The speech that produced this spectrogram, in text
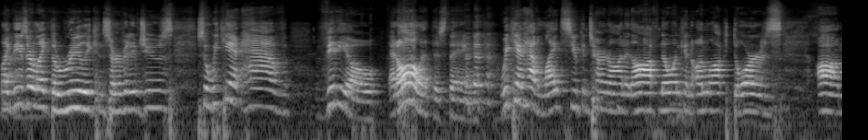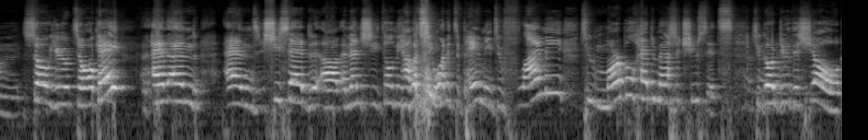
Like, these are like the really conservative Jews. So we can't have video at all at this thing. We can't have lights you can turn on and off. No one can unlock doors. Um, so you so okay, and and and she said, uh, and then she told me how much she wanted to pay me to fly me to Marblehead, Massachusetts, to go do this show.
